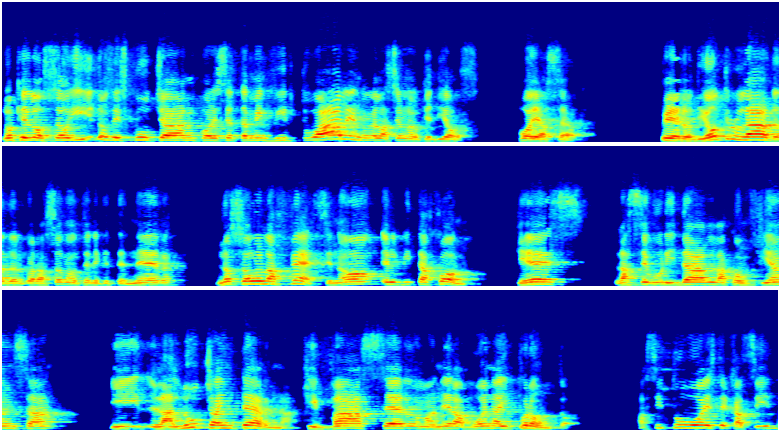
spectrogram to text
Lo que los oídos escuchan puede ser también virtual en relación a lo que Dios puede hacer. Pero de otro lado del corazón uno tiene que tener no solo la fe, sino el bitajón, que es la seguridad, la confianza y la lucha interna que va a ser de manera buena y pronto. Así tuvo este Hasid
